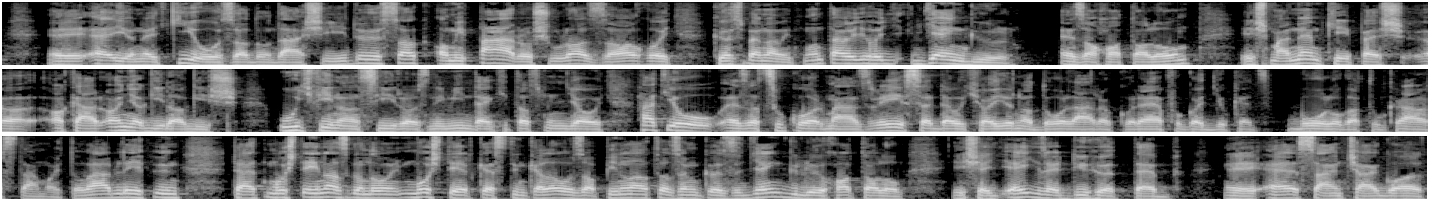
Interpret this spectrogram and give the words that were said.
eljön egy kiózadodási időszak, ami párosul azzal, hogy közben, amit mondtál, hogy, hogy gyengül ez a hatalom, és már nem képes akár anyagilag is úgy finanszírozni mindenkit, azt mondja, hogy hát jó, ez a cukormáz része, de hogyha jön a dollár, akkor elfogadjuk, ezt bólogatunk rá, aztán majd tovább lépünk. Tehát most én azt gondolom, hogy most érkeztünk el ahhoz a pillanathoz, amikor ez a gyengülő hatalom és egy egyre dühöttebb elszántsággal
